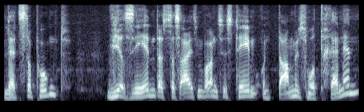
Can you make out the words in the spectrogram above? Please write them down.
Letzter Punkt. Wir sehen, dass das Eisenbahnsystem, und da müssen wir trennen,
